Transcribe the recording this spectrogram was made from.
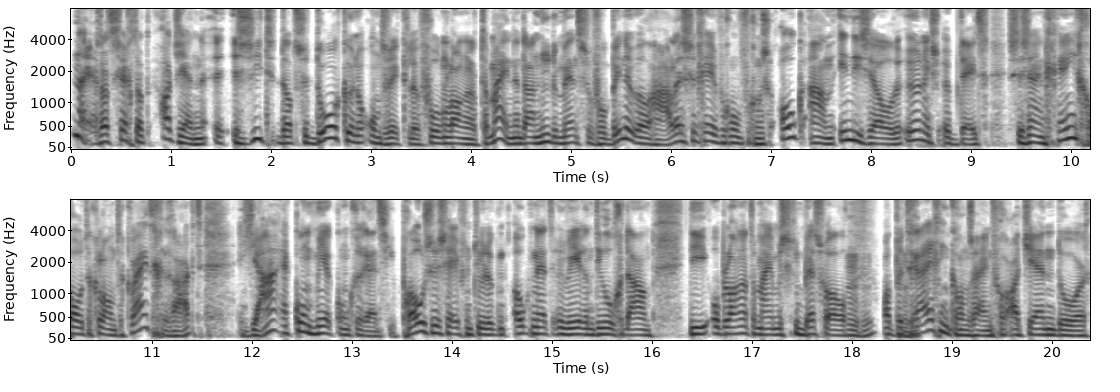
Nou ja, dat zegt dat Adyen eh, ziet dat ze door kunnen ontwikkelen voor een langere termijn. En daar nu de mensen voor binnen wil halen. Ze geven overigens ook aan in diezelfde earnings updates. Ze zijn geen grote klanten kwijtgeraakt. Ja, er komt meer concurrentie. Prozus heeft natuurlijk ook net weer een deal gedaan. die op lange termijn misschien best wel wat bedreiging kan zijn voor Adyen. door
